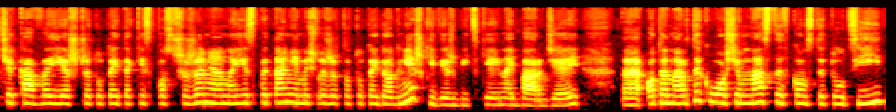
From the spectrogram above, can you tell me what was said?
ciekawe jeszcze tutaj takie spostrzeżenia. No i jest pytanie, myślę, że to tutaj do Agnieszki Wierzbickiej najbardziej, e, o ten artykuł 18 w Konstytucji.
